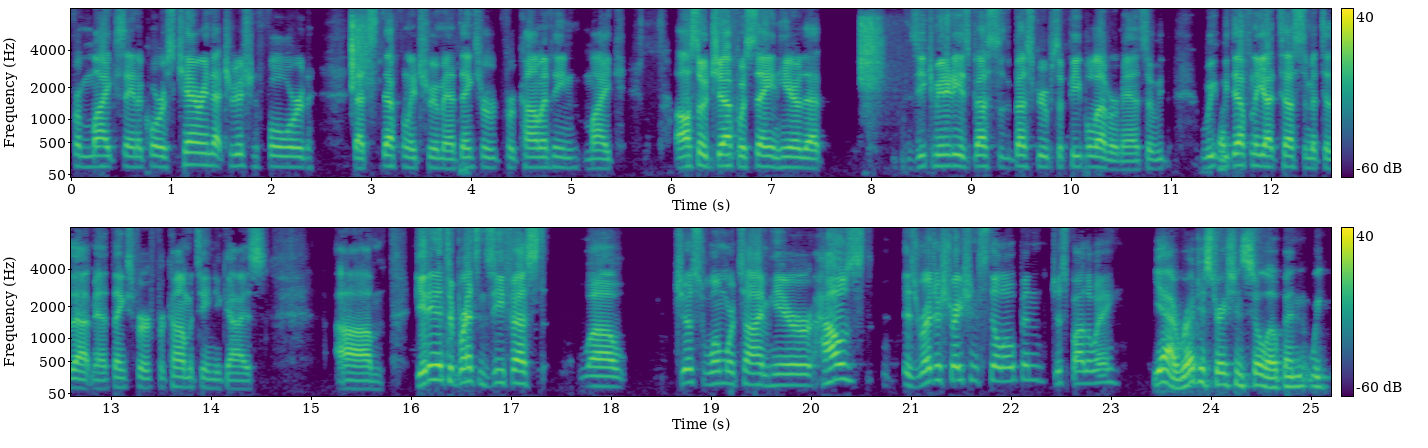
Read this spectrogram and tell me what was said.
from Mike saying, of course, carrying that tradition forward. That's definitely true, man. Thanks for for commenting, Mike. Also, Jeff was saying here that Z community is best of the best groups of people ever, man. So we, we, we definitely got testament to that, man. Thanks for for commenting, you guys. Um, getting into Branson Z Fest. Well, just one more time here. How's is registration still open? Just by the way. Yeah, registration's still open. We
